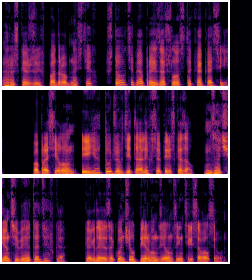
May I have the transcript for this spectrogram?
«Расскажи в подробностях, что у тебя произошло с Такхакасией?» — попросил он, и я тут же в деталях все пересказал. «Зачем тебе эта девка?» Когда я закончил, первым делом заинтересовался он.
